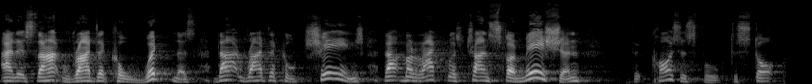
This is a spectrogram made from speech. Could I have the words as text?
And it's that radical witness, that radical change, that miraculous transformation that causes folk to stop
